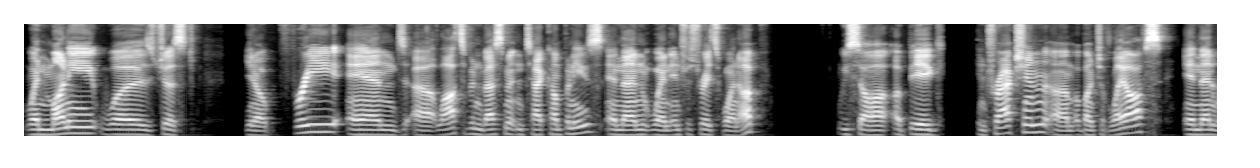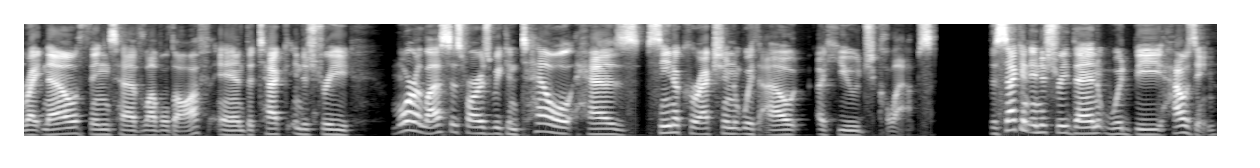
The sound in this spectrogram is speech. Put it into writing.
when money was just you know free and uh, lots of investment in tech companies, and then when interest rates went up, we saw a big contraction, um, a bunch of layoffs, and then right now things have leveled off, and the tech industry more or less, as far as we can tell, has seen a correction without a huge collapse. The second industry then would be housing,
